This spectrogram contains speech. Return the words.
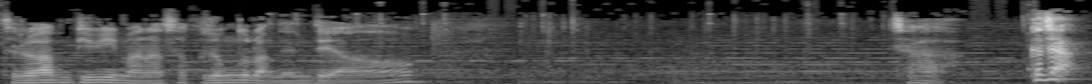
들어간 비비 많아서 그 정도로 안 된대요. 자, 가자!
